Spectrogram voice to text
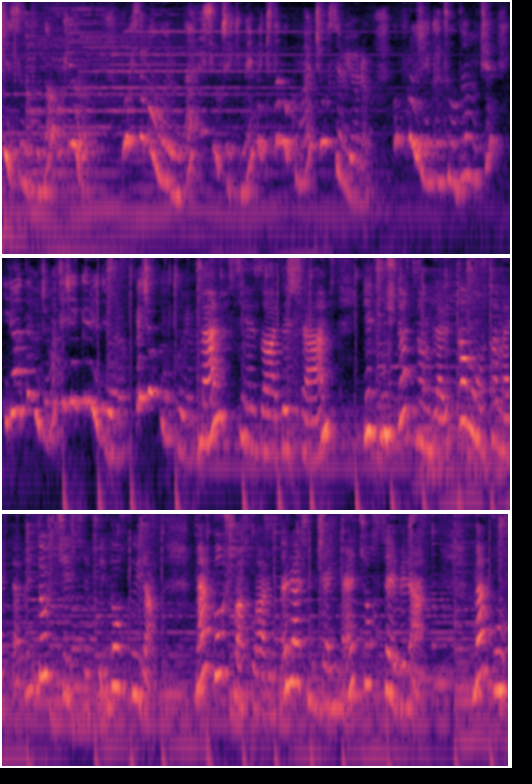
4. sınıfında okuyorum. Boş zamanlarımda resim çekmeyi ve kitap okumayı çok seviyorum. Bu projeye katıldığım için İrade Hocama teşekkür ediyorum ve çok mutluyum. Ben Hüseyinzade Şəms, 74 nömrəli tam orta məktəbin 4C sinifində oxuyuram. Mən boş vaxtlarımda rəsm çəkməyi çox sevirəm. Mən bu,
